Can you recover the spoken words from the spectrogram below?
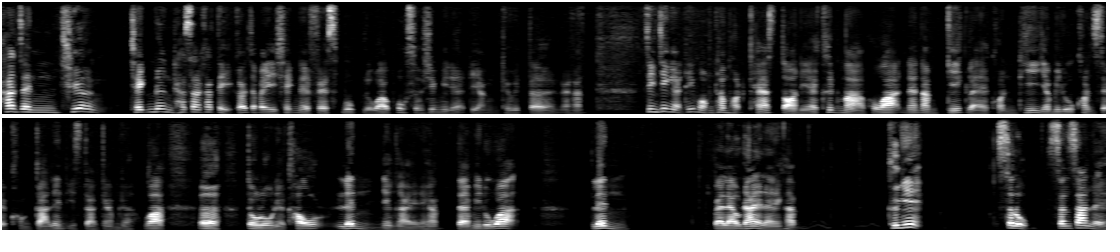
ถ้าจะเชื่องเช็คเรื่องทัศนคติก็จะไปเช็คใน Facebook หรือว่าพวก social media อย่าง Twitter นะครับ จริงๆอะที่ผมทำพอดแคสต์ตอนนี้ขึ้นมาเพราะว่าแนะนำ geek หลายคนที่ยังไม่รู้ concept ของการเล่น Instagram นะว่าเออตกลงเนี่ยเขาเล่นยังไงนะครับ แต่ไม่รู้ว่าเล่นไปแล้วได้อะไรครับ คืองี้ สรุปสั้นๆเลย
